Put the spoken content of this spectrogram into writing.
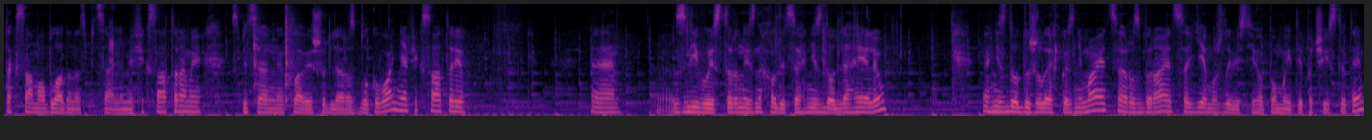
так само обладнана спеціальними фіксаторами, спеціальною клавішою для розблокування фіксаторів. З лівої сторони знаходиться гніздо для гелю. Гніздо дуже легко знімається, розбирається, є можливість його помити, почистити.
